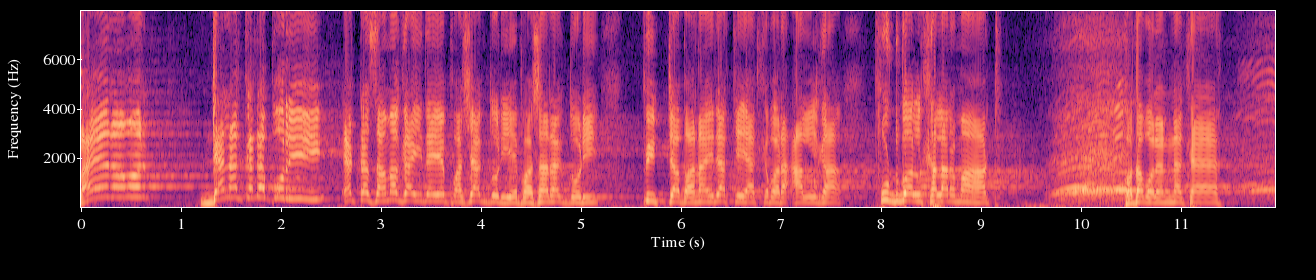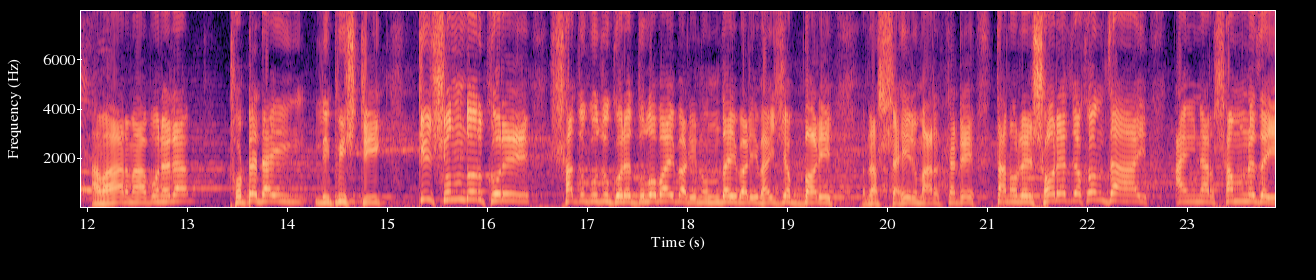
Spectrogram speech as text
ভাইয়ের আমার, ডানা কাটা পরি, একটা জামা গাই দেয় পাশে এক দড়ি এ পাশে আর এক দড়ি পিঠটা বানাই রাখে একেবারে আলগা ফুটবল খেলার মাঠ। কথা বলেন না খ্যা আমার মা বোনেরা, ঠোঁটে দেয় লিপস্টিক, কি সুন্দর করে সাজুগুজু করে দুলোবাই বাড়ি, নন্দাই বাড়ি, ভাইসব বাড়ি, রাজশাহীর মার্কেটে তানোরের শহরে যখন যায়, আয়নার সামনে যাই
